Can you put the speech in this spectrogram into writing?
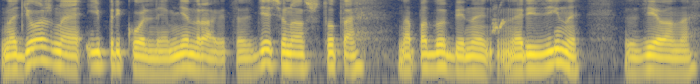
надежная и прикольная. Мне нравится. Здесь у нас что-то наподобие на, на резины сделано.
